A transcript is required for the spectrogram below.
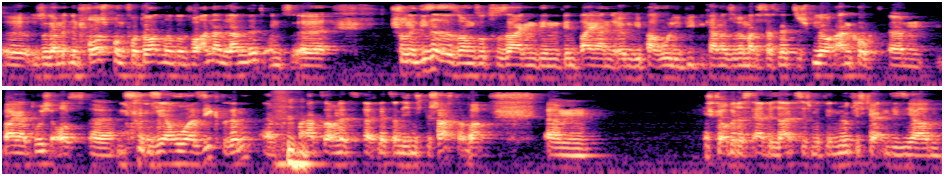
äh, sogar mit einem Vorsprung vor Dortmund und vor anderen landet und äh, schon in dieser Saison sozusagen den, den Bayern irgendwie Paroli bieten kann. Also wenn man sich das letzte Spiel auch anguckt, ähm, war ja durchaus äh, ein sehr hoher Sieg drin. Ähm, man hat es aber letzt, äh, letztendlich nicht geschafft, aber ähm, ich glaube, dass RB Leipzig mit den Möglichkeiten, die sie haben,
